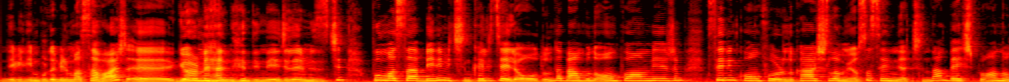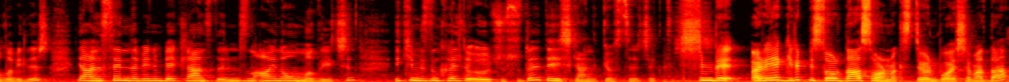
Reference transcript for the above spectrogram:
ne bileyim burada bir masa var. E, görmeyen dinleyicilerimiz için bu masa benim için kaliteli olduğunda ben bunu 10 puan veririm. Senin konforunu karşılamıyorsa senin açından 5 puan olabilir. Yani seninle benim beklentilerimizin aynı olmadığı için ikimizin kalite ölçüsü de değişkenlik gösterecektir. Şimdi araya girip bir soru daha sormak istiyorum bu aşamada.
